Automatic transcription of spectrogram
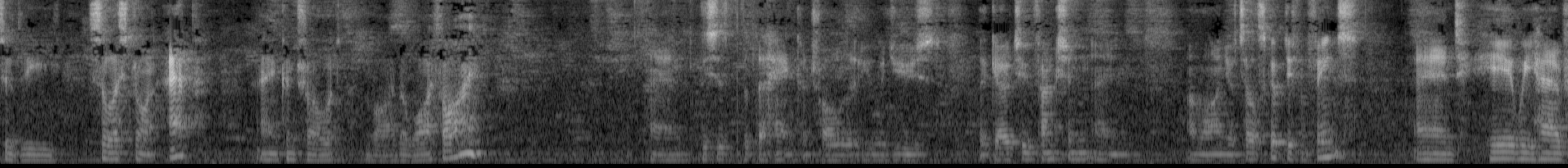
to the Celestron app and control it via the Wi-Fi. And this is the hand controller that you would use the go-to function and align your telescope different things and here we have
